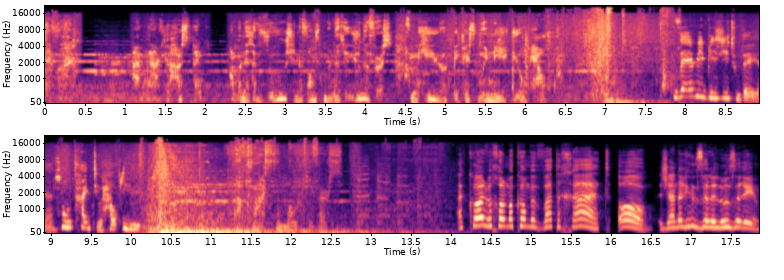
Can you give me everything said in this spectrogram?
Evelyn, I'm not your husband. I'm another version of him from another universe. I'm here because we need your help. Very busy today. Uh, no time to help you. Across the multiverse. הכל בכל מקום בבת אחת. או, ז'אנרים זה ללוזרים.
